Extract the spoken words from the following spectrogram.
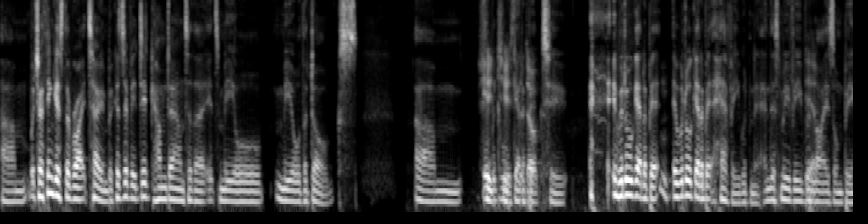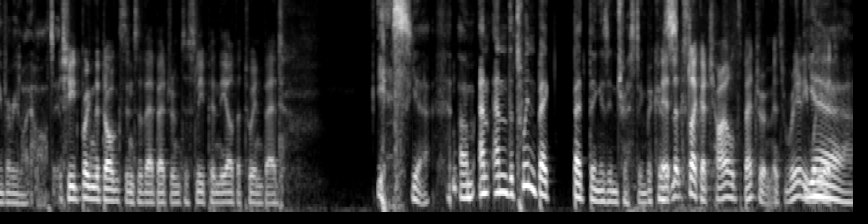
um, which I think is the right tone because if it did come down to the it's me or me or the dogs, um, She'd it would get a dog. bit too. it would all get a bit. It would all get a bit heavy, wouldn't it? And this movie relies on being very light-hearted. She'd bring the dogs into their bedroom to sleep in the other twin bed. Yes, yeah. Um, and and the twin bed bed thing is interesting because It looks like a child's bedroom. It's really weird. yeah,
